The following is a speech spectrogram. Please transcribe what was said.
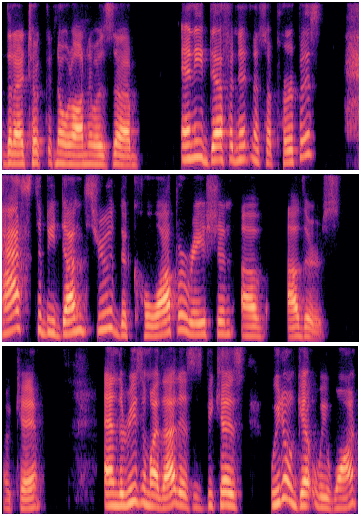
that I took note on it was um, any definiteness of purpose has to be done through the cooperation of others, okay? And the reason why that is, is because we don't get what we want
